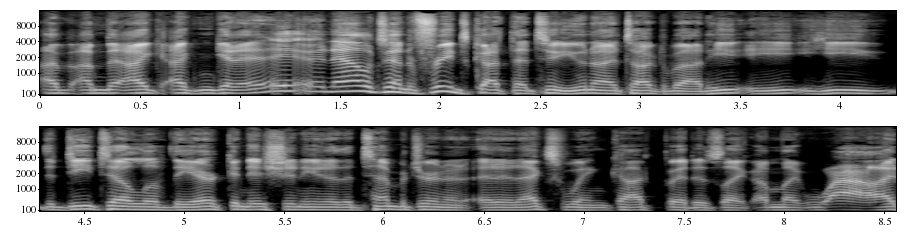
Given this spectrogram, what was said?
I'm, I, I can get it. And Alexander Freed's got that too. You and I talked about he, he, he, the detail of the air conditioning or the temperature in, a, in an X-wing cockpit is like, I'm like, wow, I,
